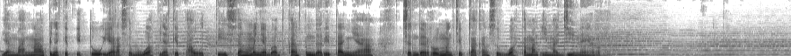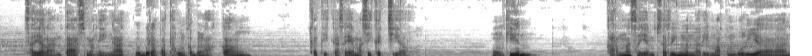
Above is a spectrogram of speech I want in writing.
Yang mana penyakit itu ialah sebuah penyakit autis yang menyebabkan penderitanya cenderung menciptakan sebuah teman imajiner. Saya lantas mengingat beberapa tahun ke belakang ketika saya masih kecil. Mungkin karena saya sering menerima pembulian,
